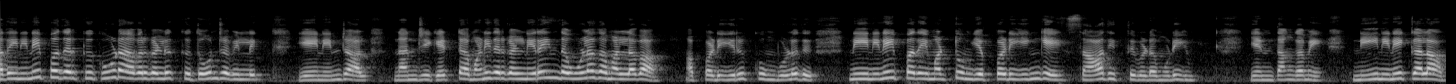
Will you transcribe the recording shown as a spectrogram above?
அதை நினைப்பதற்கு கூட அவர்களுக்கு தோன்றவில்லை. ஏனென்றால் நன்றி கெட்ட மனிதர்கள் நிறைந்த உலகம் அல்லவா? அப்படி இருக்கும் பொழுது நீ நினைப்பதை மட்டும் எப்படி இங்கே சாதித்து விட முடியும்? என் தங்கமே நீ நினைக்கலாம்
